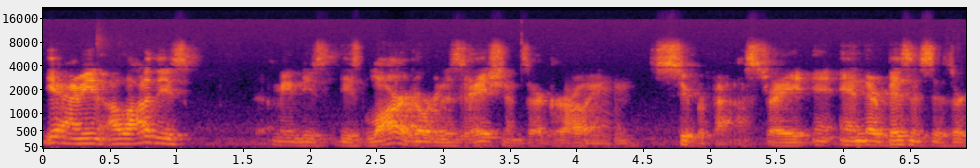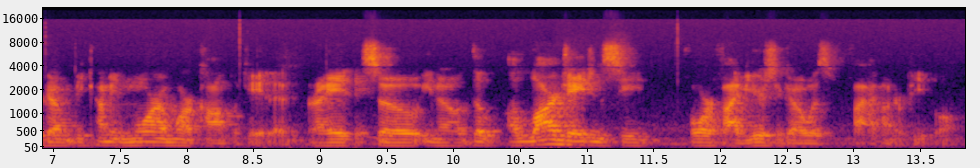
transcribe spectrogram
Yeah, I mean, a lot of these I mean, these these large organizations are growing super fast, right? And, and their businesses are going, becoming more and more complicated, right? So, you know, the, a large agency four or five years ago was 500 people.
